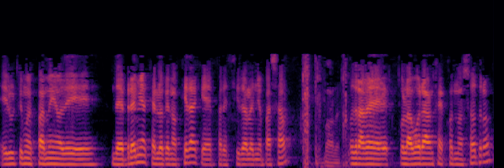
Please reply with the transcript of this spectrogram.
el último spameo de, de premios, que es lo que nos queda, que es parecido al año pasado. Otra vez colabora Ángel con nosotros.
